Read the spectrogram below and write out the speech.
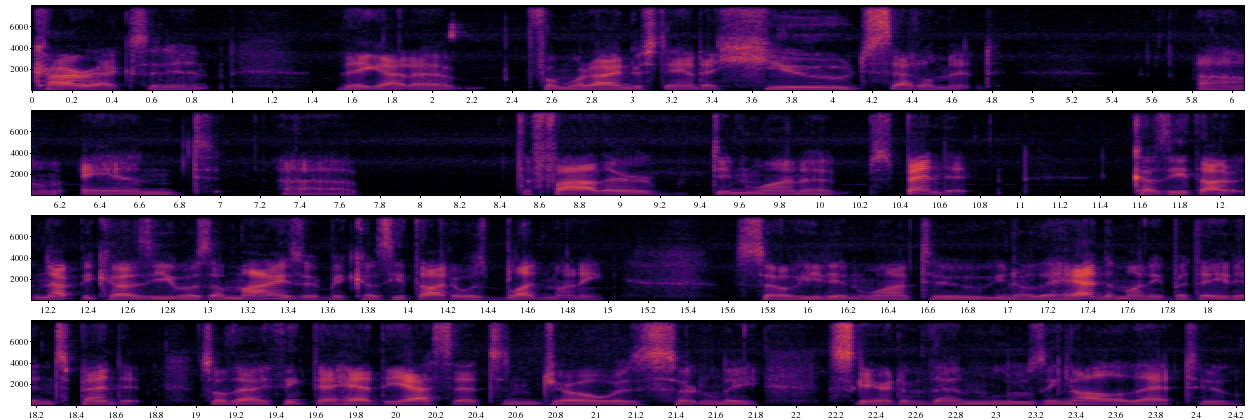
car accident, they got a, from what I understand, a huge settlement. Um, and uh, the father didn't want to spend it because he thought, not because he was a miser, because he thought it was blood money. So he didn't want to, you know, they had the money, but they didn't spend it. So that I think they had the assets, and Joe was certainly scared of them losing all of that too.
